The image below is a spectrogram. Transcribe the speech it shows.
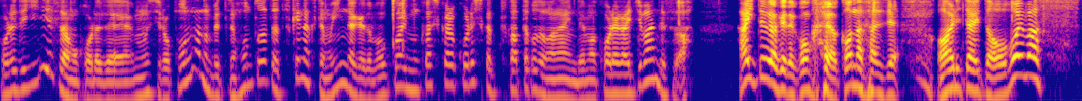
これでいいですわ、もうこれで。むしろこんなの別に本当だったらつけなくてもいいんだけど、僕は昔からこれしか使ったことがないんで、まあこれが一番ですわ。はい、というわけで今回はこんな感じで終わりたいと思います。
